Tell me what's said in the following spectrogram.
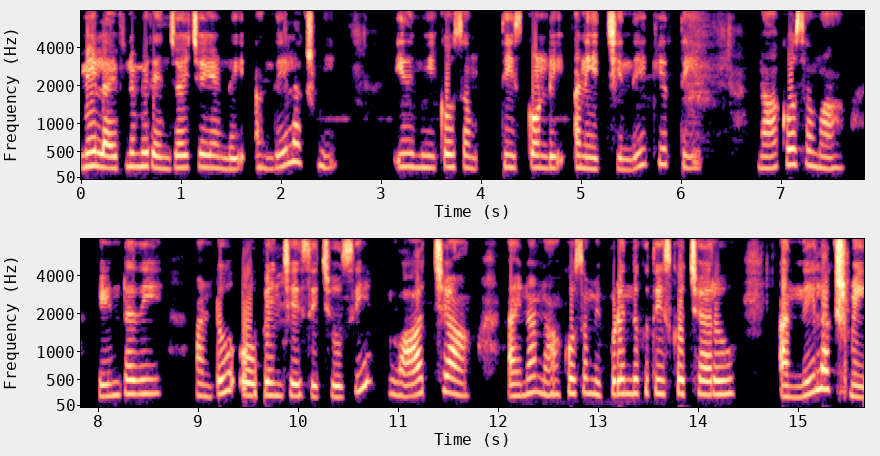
మీ లైఫ్ని మీరు ఎంజాయ్ చేయండి. అందే లక్ష్మి. ఇది మీకోసం. తీసుకోండి అని ఇచ్చింది కీర్తి. నా కోసమా? ఏంటది? అంటూ ఓపెన్ చేసి చూసి వాచా అయినా నా కోసం ఇప్పుడెందుకు తీసుకొచ్చారు? అంది లక్ష్మి.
